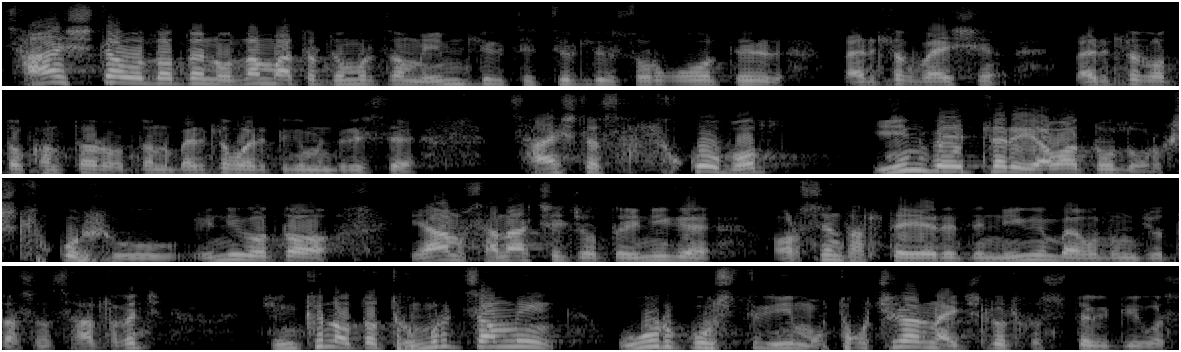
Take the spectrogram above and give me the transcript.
Цаашдаа бол одоо энэ Улаанбаатар төмөр зам эмнэлэг цэцэрлэг сургууль тэр барилга байшин барилга одоо контор одоо барилга барьдаг юм дээрээс цаашдаа салахгүй бол энэ байдлаар яваад бол урагшлахгүй шүү. Энийг одоо яам санаачилж одоо энийг Оросын талтай яриад энэ нийгмийн байгууламжуудаас нь салгаж жинхэнэ одоо төмөр замын үүр гүйцэтгэх ийм утга учираар нь ажилуулах ёстой гэдгийг бас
